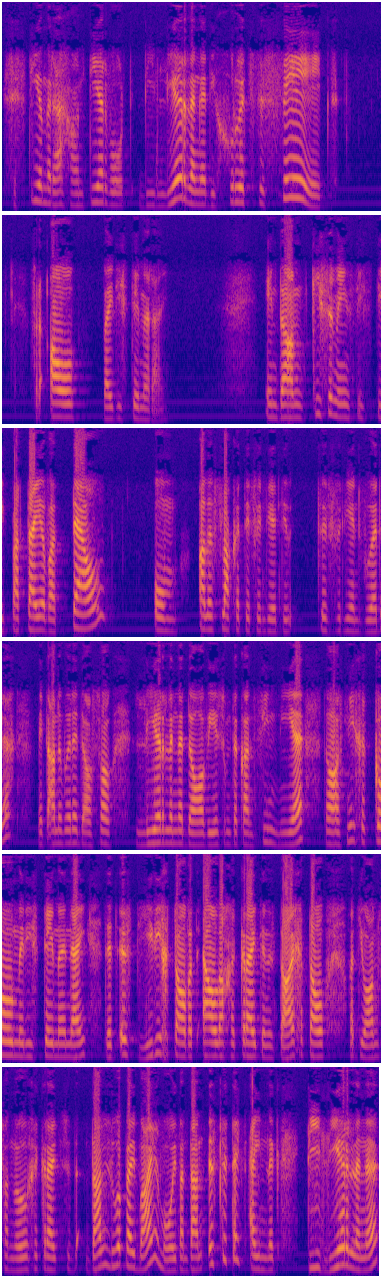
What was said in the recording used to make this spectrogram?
stelsel reg gehanteer word, die leerdlinge die grootste sê het veral by die stemmery. En dan kies mense die, die partye wat tel om alle vlakke te verdienen te verantwoordig. Met ander woorde, daar sal leerlinge daar wees om te kan sien nee, daar's nie gekil met die stemme nie. Dit is hierdie getal wat Elda gekry het en is daai getal wat Johan van Nul gekry het. So dan loop hy baie mooi want dan is dit uiteindelik die leerlinge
